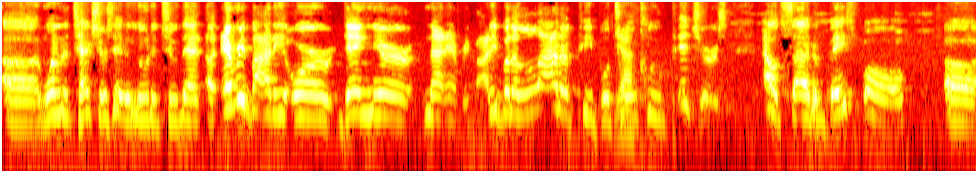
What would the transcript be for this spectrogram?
Uh, one of the textures had alluded to that uh, everybody, or dang near not everybody, but a lot of people, to Yeah. include pitchers outside of baseball, uh,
